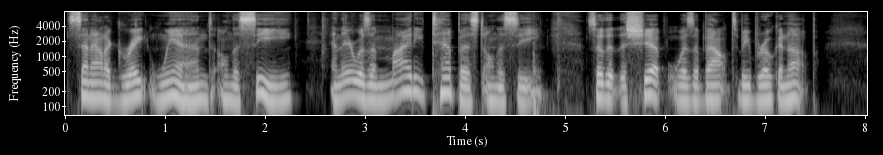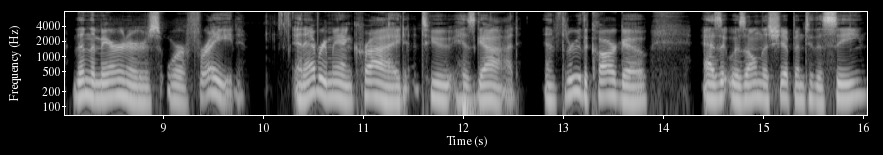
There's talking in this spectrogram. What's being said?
sent out a great wind on the sea, and there was a mighty tempest on the sea, so that the ship was about to be broken up. Then the mariners were afraid, and every man cried to his God, and threw the cargo." As it was on the ship into the sea,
